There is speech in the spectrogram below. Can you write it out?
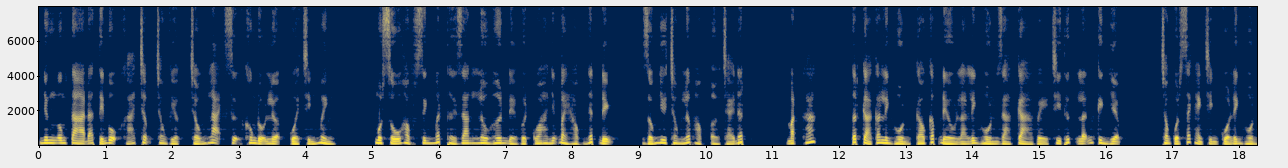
nhưng ông ta đã tiến bộ khá chậm trong việc chống lại sự không độ lượng của chính mình. Một số học sinh mất thời gian lâu hơn để vượt qua những bài học nhất định, giống như trong lớp học ở trái đất. Mặt khác, tất cả các linh hồn cao cấp đều là linh hồn giả cả về tri thức lẫn kinh nghiệm. Trong cuốn sách hành trình của linh hồn,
